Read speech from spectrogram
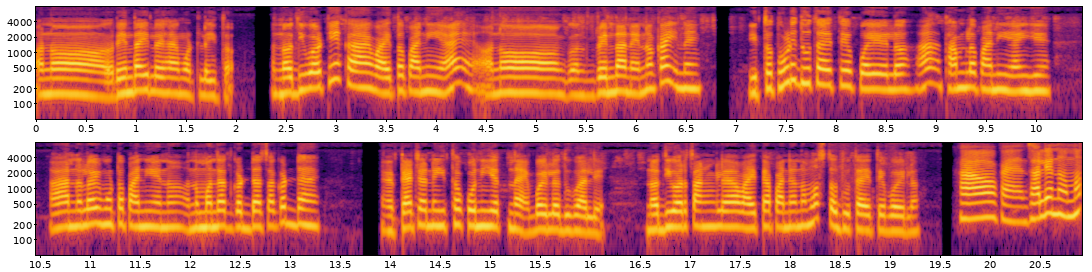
अन रेंदाई लय आहे म्हटलं इथं. नदीवर ठीक आहे वायतं पाणी आहे अन रेंदा नाही ना काही नाही. इथं थोडी धुता येते पहिलं हा थांबलं पाणी आहे आणि हा न लय मोठं पाणी आहे ना. अन मंदात गड्डाचा गड्डा आहे. त्याच्याने इथं कोणी येत नाही बैल धुवाले नदीवर चांगल्या वायत्या पाण्यानं मस्त धुता येते बैल. हा काय? झाले ना मग?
